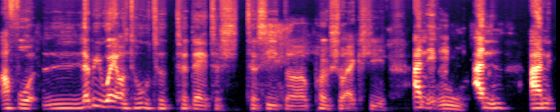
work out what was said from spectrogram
I thought let me wait until to, today to sh- to see the post shot XG, and it, Mm. and and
